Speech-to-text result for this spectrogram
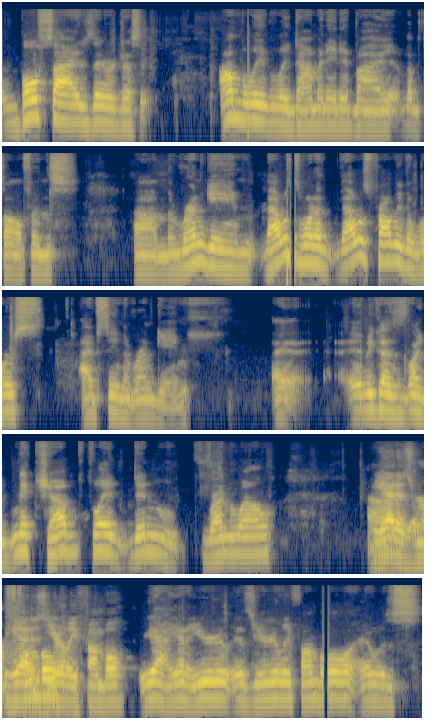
Both sides they were just unbelievably dominated by the Dolphins. Um, the run game that was one of that was probably the worst I've seen the run game. I, eh, because like Nick Chubb played didn't run well. He had Uh, his a he had his yearly fumble. Yeah, he had a year his yearly fumble. It was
